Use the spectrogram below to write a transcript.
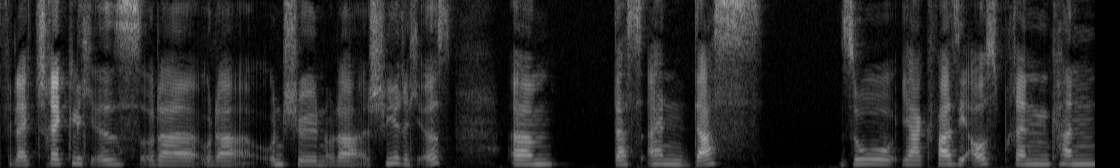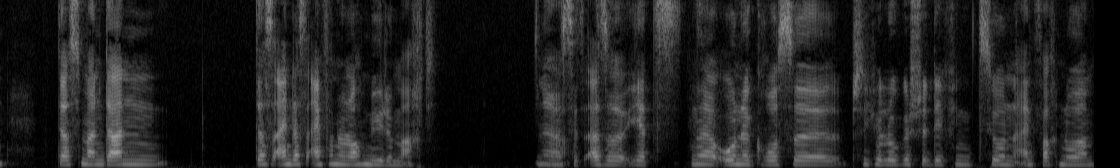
vielleicht schrecklich ist oder, oder unschön oder schwierig ist, ähm, dass einen das so ja quasi ausbrennen kann, dass man dann, dass einen das einfach nur noch müde macht. Ja. Jetzt also jetzt ne, ohne große psychologische Definition, einfach nur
